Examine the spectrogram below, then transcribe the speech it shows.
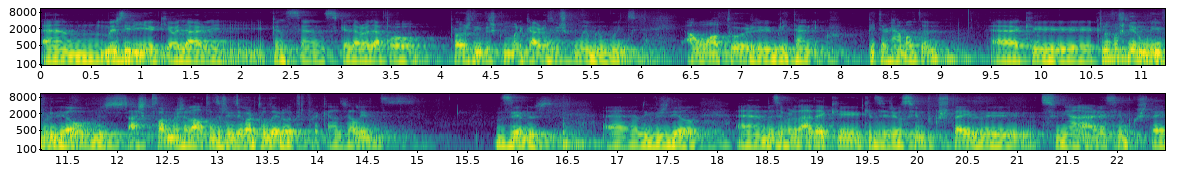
Um, mas diria que olhar e, pensando, se calhar olhar para, o, para os livros que me marcaram, os livros que me lembro muito. Há um autor britânico, Peter Hamilton, uh, que, que não vou escolher um livro dele, mas acho que de forma geral todos os livros, agora estou a ler outro por acaso, já li dezenas de uh, livros dele. Uh, mas a verdade é que, quer dizer, eu sempre gostei de, de sonhar, eu sempre gostei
